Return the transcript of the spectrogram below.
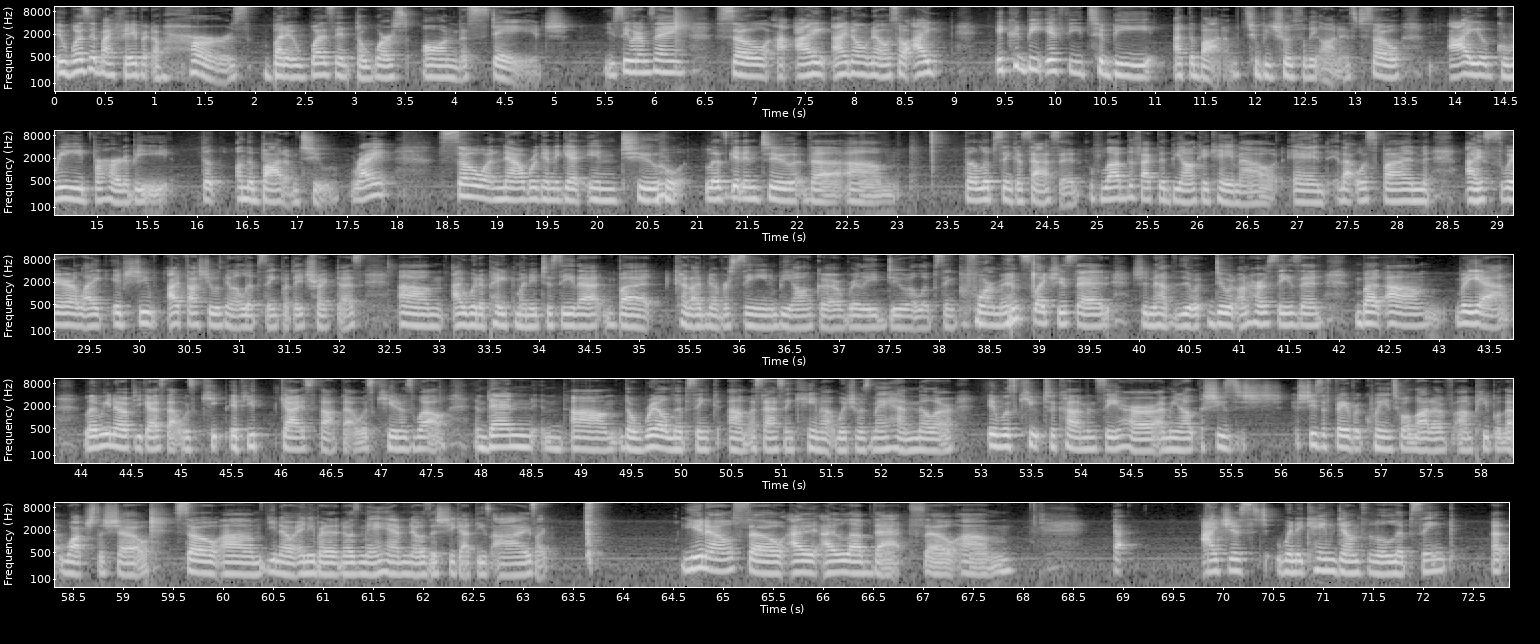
it wasn't my favorite of hers, but it wasn't the worst on the stage. You see what I'm saying? So I, I, I don't know. So I, it could be iffy to be at the bottom, to be truthfully honest. So I agreed for her to be the on the bottom too, right? So now we're gonna get into, let's get into the um, the lip sync assassin. Love the fact that Bianca came out and that was fun. I swear, like if she, I thought she was gonna lip sync, but they tricked us. Um, I would have paid money to see that, but because I've never seen Bianca really do a lip sync performance. Like she said, she didn't have to do it, do it on her season. But um, but yeah, let me know if you guys thought was cute. If you guys thought that was cute as well. And then um, the real lip sync um, assassin came out, which was Mayhem Miller, it was cute to come and see her. I mean, she's she's a favorite queen to a lot of um, people that watch the show. So, um, you know, anybody that knows Mayhem knows that she got these eyes like, you know, so I, I love that. So, um, I just, when it came down to the lip sync, uh,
